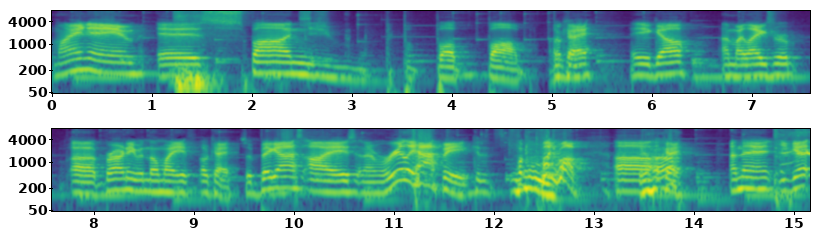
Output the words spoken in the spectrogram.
my name is Sponge B- Bob. Bob. Okay, there you go. And my legs are uh, brown, even though my okay. So big ass eyes, and I'm really happy because it's fucking SpongeBob. Uh, okay. And then you get,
